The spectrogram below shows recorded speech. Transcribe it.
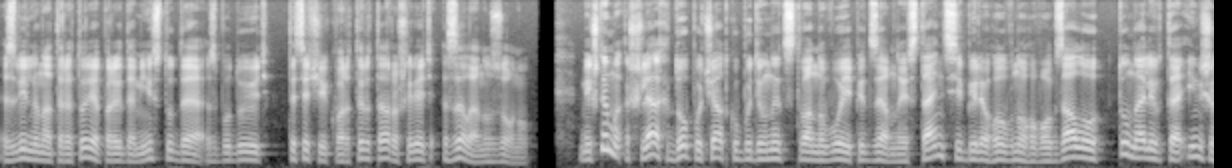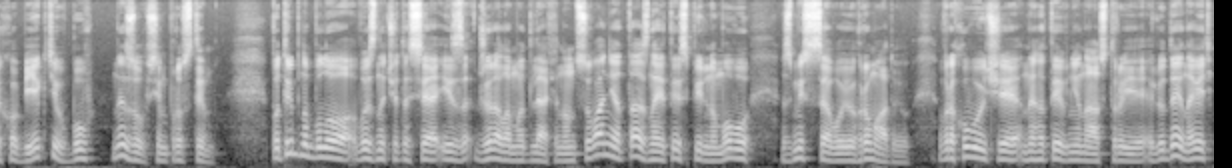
Звільнена територія перейде місту, де збудують тисячі квартир та розширять зелену зону. Між тим, шлях до початку будівництва нової підземної станції біля головного вокзалу, тунелів та інших об'єктів був не зовсім простим. Потрібно було визначитися із джерелами для фінансування та знайти спільну мову з місцевою громадою, враховуючи негативні настрої людей, навіть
